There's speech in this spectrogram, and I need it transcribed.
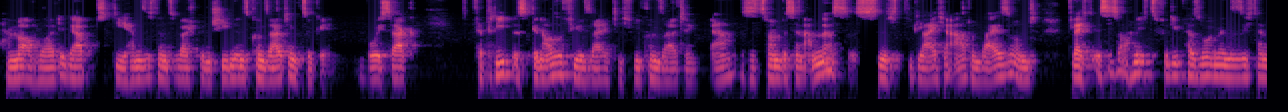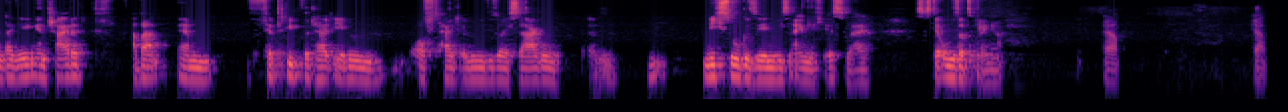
haben wir auch Leute gehabt, die haben sich dann zum Beispiel entschieden, ins Consulting zu gehen, wo ich sage, Vertrieb ist genauso vielseitig wie Consulting. Ja, es ist zwar ein bisschen anders, es ist nicht die gleiche Art und Weise und vielleicht ist es auch nichts für die Person, wenn sie sich dann dagegen entscheidet. Aber ähm, Vertrieb wird halt eben oft halt irgendwie, wie soll ich sagen, ähm, nicht so gesehen, wie es eigentlich ist, weil es ist der Umsatzbringer. Ja. Ja.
